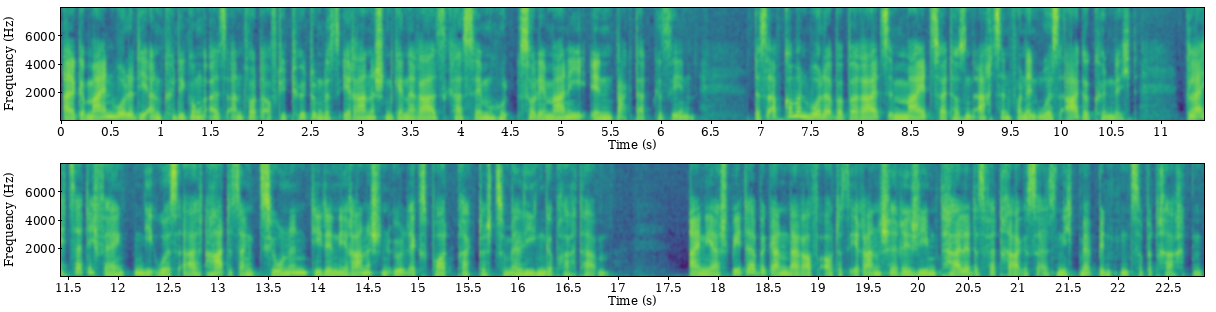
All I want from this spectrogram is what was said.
Allgemein wurde die Ankündigung als Antwort auf die Tötung des iranischen Generals Qasem Soleimani in Bagdad gesehen. Das Abkommen wurde aber bereits im Mai 2018 von den USA gekündigt. Gleichzeitig verhängten die USA harte Sanktionen, die den iranischen Ölexport praktisch zum Erliegen gebracht haben. Ein Jahr später begann darauf auch das iranische Regime, Teile des Vertrages als nicht mehr bindend zu betrachten.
